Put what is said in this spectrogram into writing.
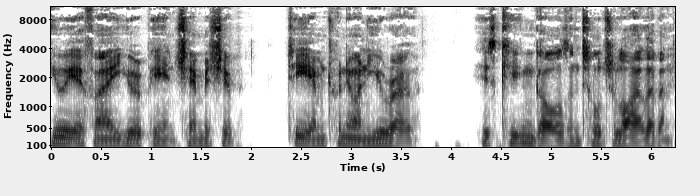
UEFA European Championship TM21 Euro is kicking goals until July 11.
